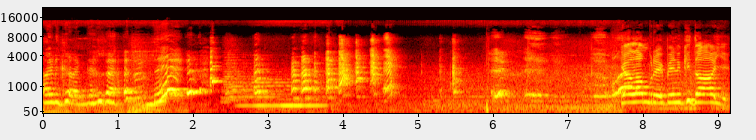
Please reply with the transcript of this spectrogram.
Aynı karakterler. Ne? Gel lan buraya benimki daha iyi.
